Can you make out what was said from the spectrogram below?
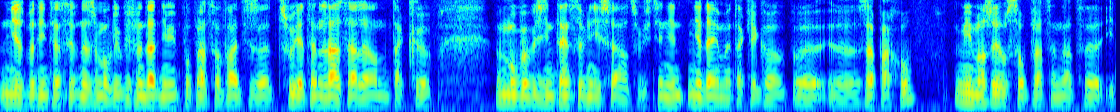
niezbyt intensywne, że moglibyśmy nad nimi popracować, że czuje ten las, ale on tak e, mógłby być intensywniejszy, a oczywiście nie, nie dajemy takiego e, zapachu. mimo że już są prace nad, i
